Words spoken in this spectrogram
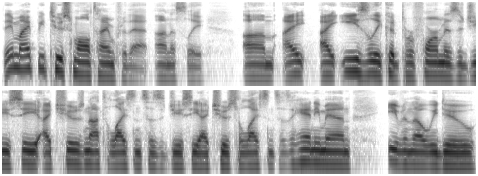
they might be too small time for that, honestly. Um, I, I easily could perform as a GC. I choose not to license as a GC. I choose to license as a handyman, even though we do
